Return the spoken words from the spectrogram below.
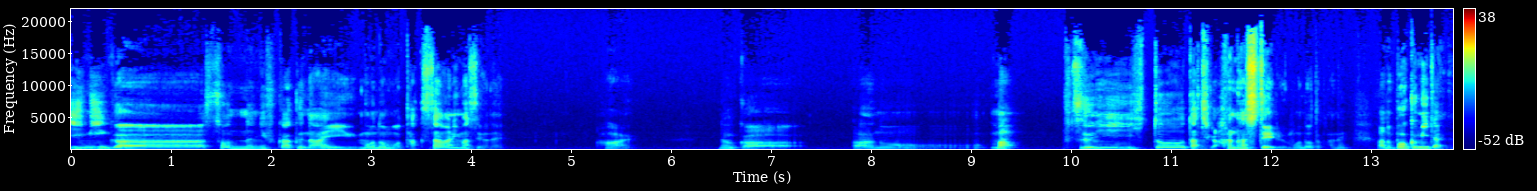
意味がそんなに深くないものもたくさんありますよね。はい。なんかあのまあ普通に人たちが話しているものとかね。あの僕みたいなね。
